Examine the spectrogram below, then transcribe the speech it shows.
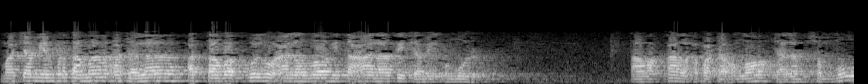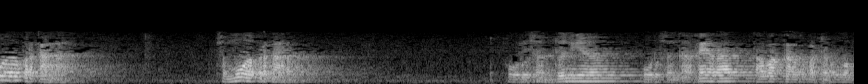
Macam yang pertama adalah at-tawakkulu 'ala Allah taala fi jamil umur. Tawakal kepada Allah dalam semua perkara. Semua perkara. Urusan dunia, urusan akhirat, tawakal kepada Allah.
